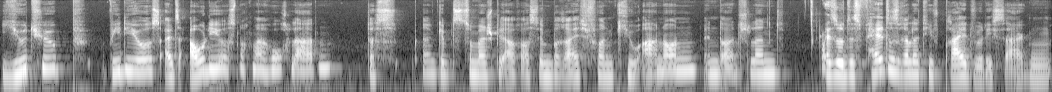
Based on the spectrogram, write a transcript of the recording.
YouTube-Videos als Audios nochmal hochladen. Das äh, gibt es zum Beispiel auch aus dem Bereich von QAnon in Deutschland. Also das Feld ist relativ breit, würde ich sagen.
